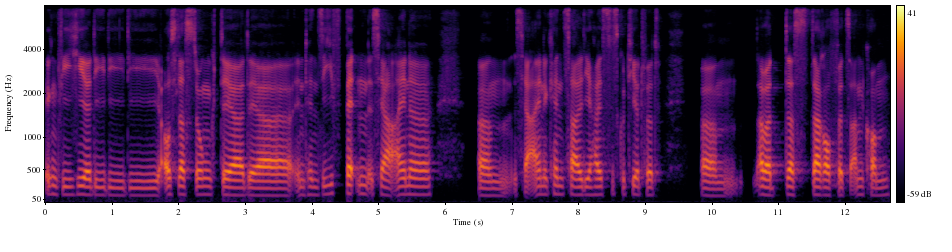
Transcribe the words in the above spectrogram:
irgendwie hier die, die, die Auslastung der, der Intensivbetten ist ja eine, ähm, ist ja eine Kennzahl, die heiß diskutiert wird. Ähm, aber das, darauf wird es ankommen.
